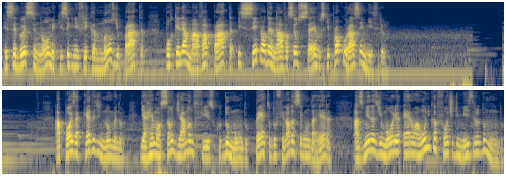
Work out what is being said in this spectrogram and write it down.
recebeu esse nome que significa Mãos de Prata porque ele amava a prata e sempre ordenava seus servos que procurassem Mithril. Após a queda de Númenor e a remoção de Aman físico do mundo perto do final da Segunda Era, as minas de Moria eram a única fonte de mithril do mundo.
